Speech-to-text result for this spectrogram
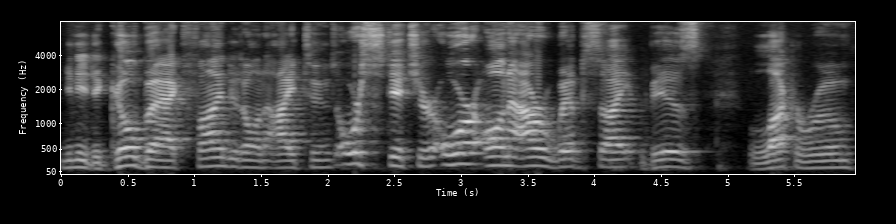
you need to go back, find it on iTunes or Stitcher or on our website, Biz Locker Room,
